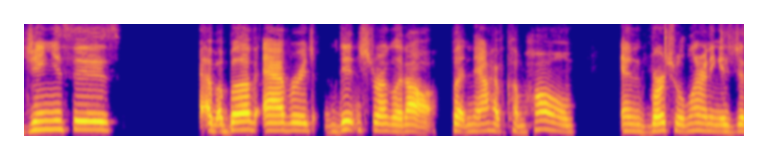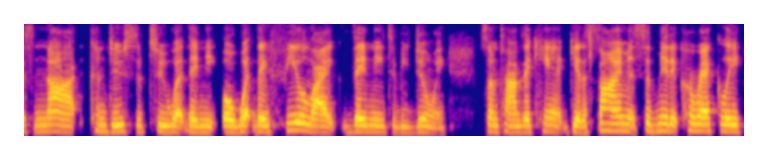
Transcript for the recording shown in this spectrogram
geniuses above average didn't struggle at all but now have come home and virtual learning is just not conducive to what they need or what they feel like they need to be doing. Sometimes they can't get assignments submitted correctly.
